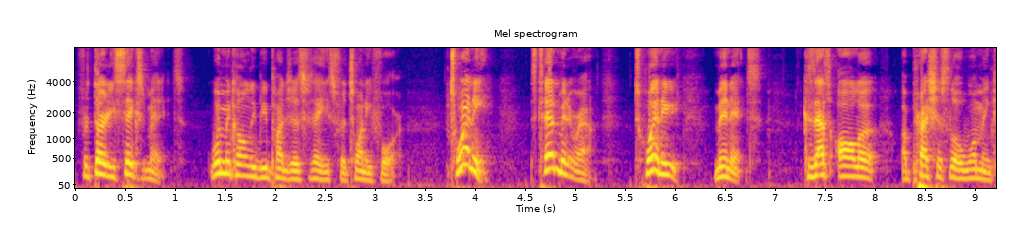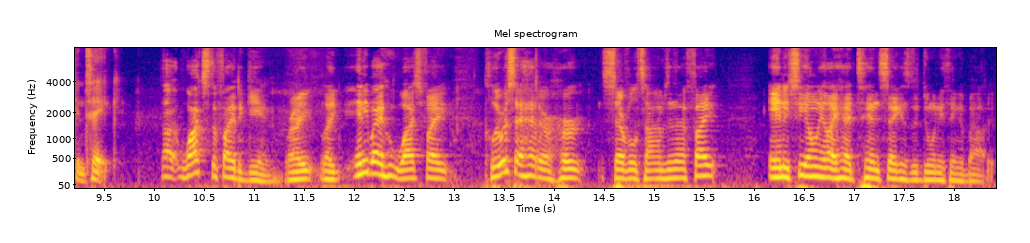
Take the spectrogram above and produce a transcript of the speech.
for 36 minutes. Women can only be punched in the face for 24 20 it's 10 minute rounds. 20 minutes. Because that's all a, a precious little woman can take. Uh, watch the fight again, right? Like anybody who watched fight, Claressa had her hurt several times in that fight, and she only like had ten seconds to do anything about it.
